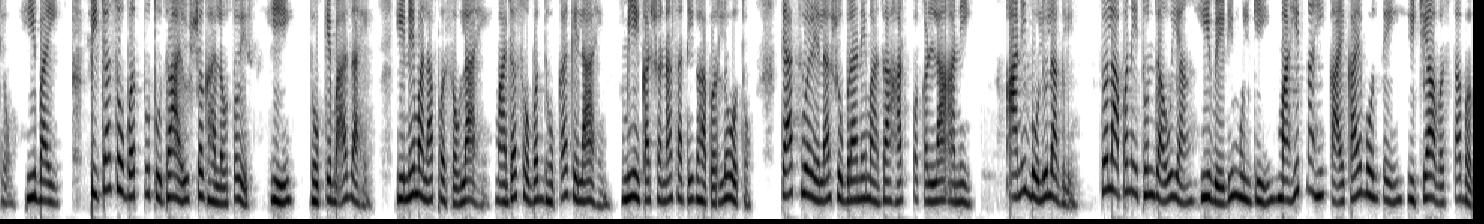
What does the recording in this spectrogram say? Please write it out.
ठेव. ही बाई तिच्यासोबत तू तुझं आयुष्य घालवतोयस. ही धोकेबाज आहे. हिने मला फसवलं आहे. माझ्यासोबत धोका केला आहे. मी एका क्षणासाठी घाबरलो होतो. त्याच वेळेला शुभ्राने माझा हात पकडला आणि आणि बोलू लागली. चल आपण इथून जाऊया. ही वेडी मुलगी माहीत नाही काय काय बोलते हिची अवस्था बघ.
